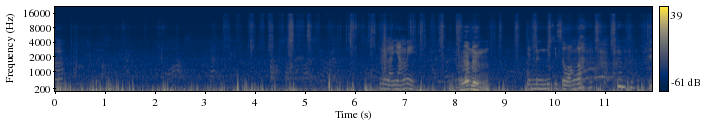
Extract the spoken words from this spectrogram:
ฮะเหนือหยังนี่เนื้อหนึ่งเป็นหนึ่งหรือจุดสองวะสิ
